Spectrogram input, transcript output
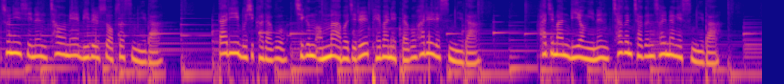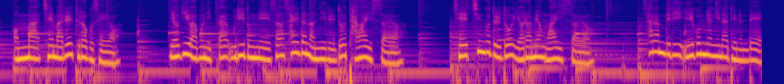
순희 씨는 처음에 믿을 수 없었습니다. 딸이 무식하다고 지금 엄마 아버지를 배반했다고 화를 냈습니다. 하지만 미영이는 차근차근 설명했습니다. 엄마, 제 말을 들어보세요. 여기 와보니까 우리 동네에서 살던 언니들도 다 와 있어요. 제 친구들도 여러 명 와 있어요. 사람들이 일곱 명이나 되는데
